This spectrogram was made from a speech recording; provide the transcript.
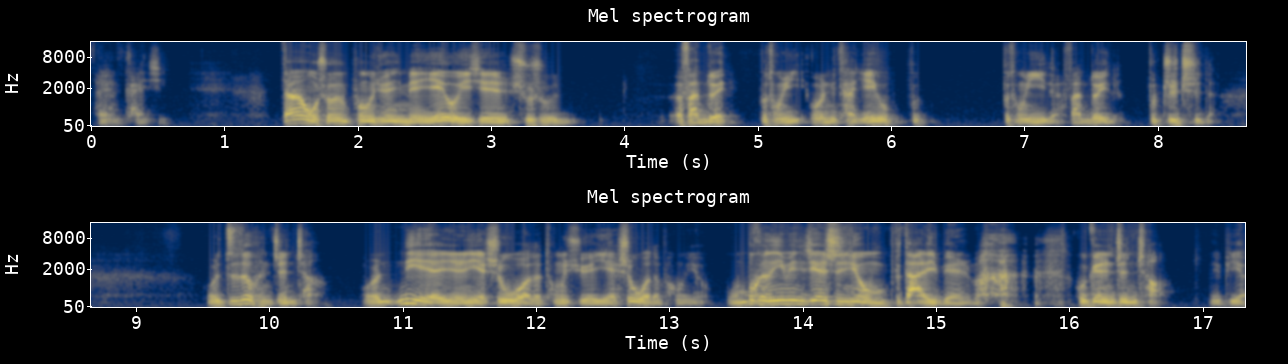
他也很开心，当然我说朋友圈里面也有一些叔叔反对不同意，我说你看也有不不同意的、反对的、不支持的，我说这都很正常。我说那些人也是我的同学，也是我的朋友，我们不可能因为这件事情我们不搭理别人吧？会跟人争吵，没必要。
